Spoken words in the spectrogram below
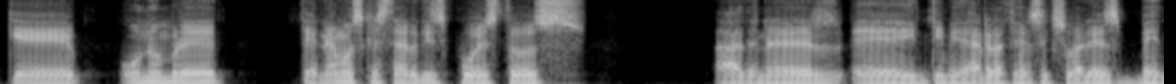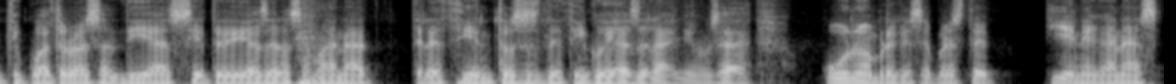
que un hombre tenemos que estar dispuestos a tener eh, intimidad, relaciones sexuales 24 horas al día, 7 días de la semana, 365 días del año. O sea, un hombre que se preste tiene ganas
